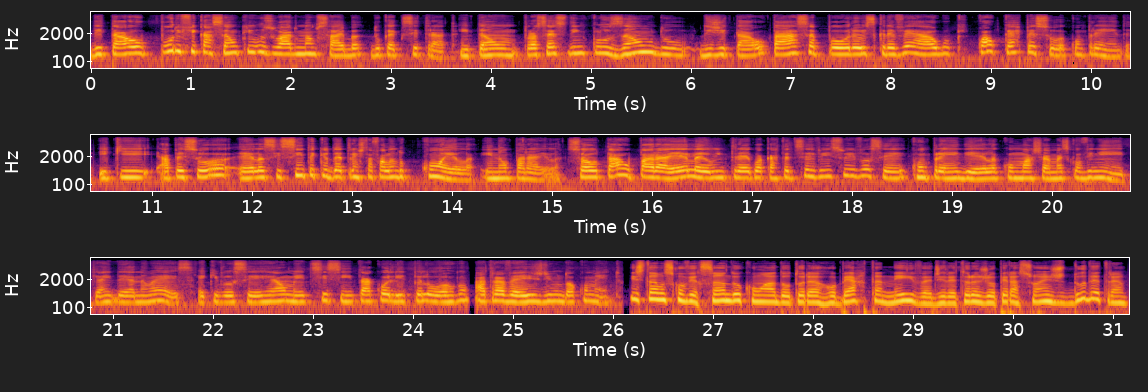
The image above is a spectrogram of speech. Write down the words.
de tal purificação que o usuário não saiba do que é que se trata. Então, o processo de inclusão do digital passa por eu escrever algo que qualquer pessoa compreenda e que a pessoa ela se sinta que o Detran está falando com ela e não para ela. Soltar o para ela, eu entrego a carta de serviço e você compreende ela como achar mais conveniente. A ideia não é essa, é que você realmente se sinta acolhido pelo órgão através de um documento. Estamos conversando conversando com a doutora Roberta Neiva, diretora de operações do Detran.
